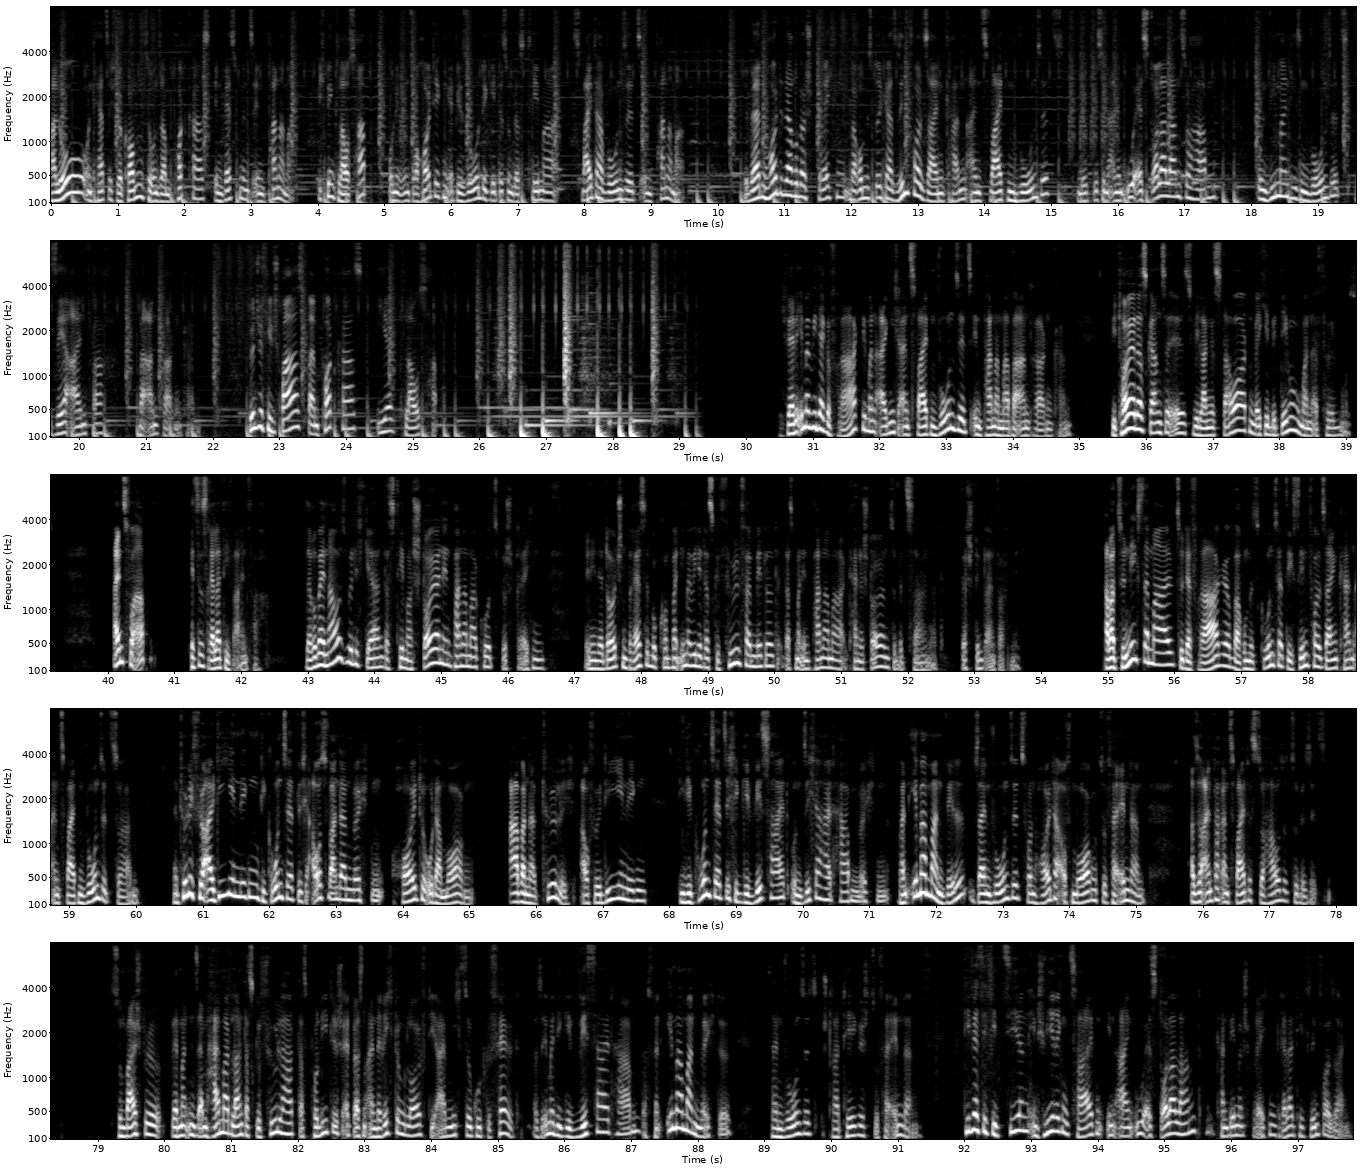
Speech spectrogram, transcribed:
Hallo und herzlich willkommen zu unserem Podcast Investments in Panama. Ich bin Klaus Happ und in unserer heutigen Episode geht es um das Thema zweiter Wohnsitz in Panama. Wir werden heute darüber sprechen, warum es durchaus sinnvoll sein kann, einen zweiten Wohnsitz, möglichst in einem US-Dollar-Land zu haben und wie man diesen Wohnsitz sehr einfach beantragen kann. Ich wünsche viel Spaß beim Podcast, Ihr Klaus Happ. Ich werde immer wieder gefragt, wie man eigentlich einen zweiten Wohnsitz in Panama beantragen kann, wie teuer das Ganze ist, wie lange es dauert und welche Bedingungen man erfüllen muss. Eins vorab, es ist relativ einfach. Darüber hinaus würde ich gern das Thema Steuern in Panama kurz besprechen, denn in der deutschen Presse bekommt man immer wieder das Gefühl vermittelt, dass man in Panama keine Steuern zu bezahlen hat. Das stimmt einfach nicht. Aber zunächst einmal zu der Frage, warum es grundsätzlich sinnvoll sein kann, einen zweiten Wohnsitz zu haben. Natürlich für all diejenigen, die grundsätzlich auswandern möchten, heute oder morgen. Aber natürlich auch für diejenigen, die die grundsätzliche Gewissheit und Sicherheit haben möchten, wann immer man will, seinen Wohnsitz von heute auf morgen zu verändern, also einfach ein zweites Zuhause zu besitzen. Zum Beispiel, wenn man in seinem Heimatland das Gefühl hat, dass politisch etwas in eine Richtung läuft, die einem nicht so gut gefällt. Also immer die Gewissheit haben, dass wann immer man möchte, seinen Wohnsitz strategisch zu verändern. Diversifizieren in schwierigen Zeiten in ein US-Dollar-Land kann dementsprechend relativ sinnvoll sein.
